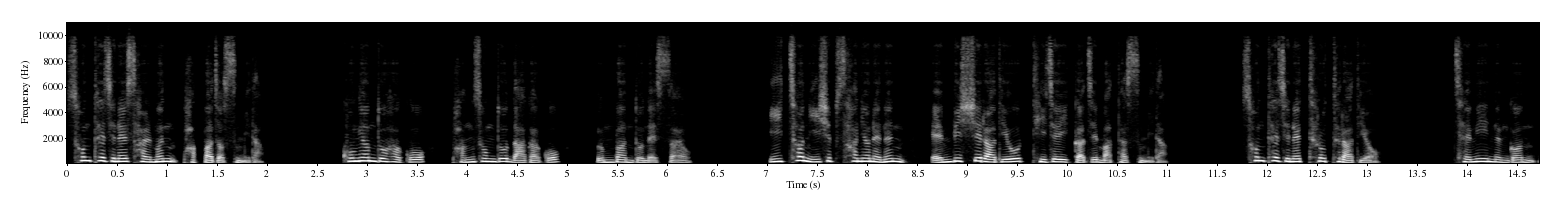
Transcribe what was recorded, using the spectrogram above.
손태진의 삶은 바빠졌습니다. 공연도 하고 방송도 나가고 음반도 냈어요. 2024년에는 MBC 라디오 DJ까지 맡았습니다. 손태진의 트로트 라디오. 재미있는 건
